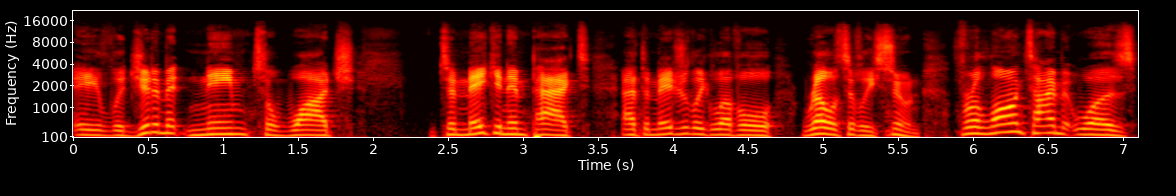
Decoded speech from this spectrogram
a legitimate name to watch to make an impact at the major league level relatively soon. For a long time, it was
